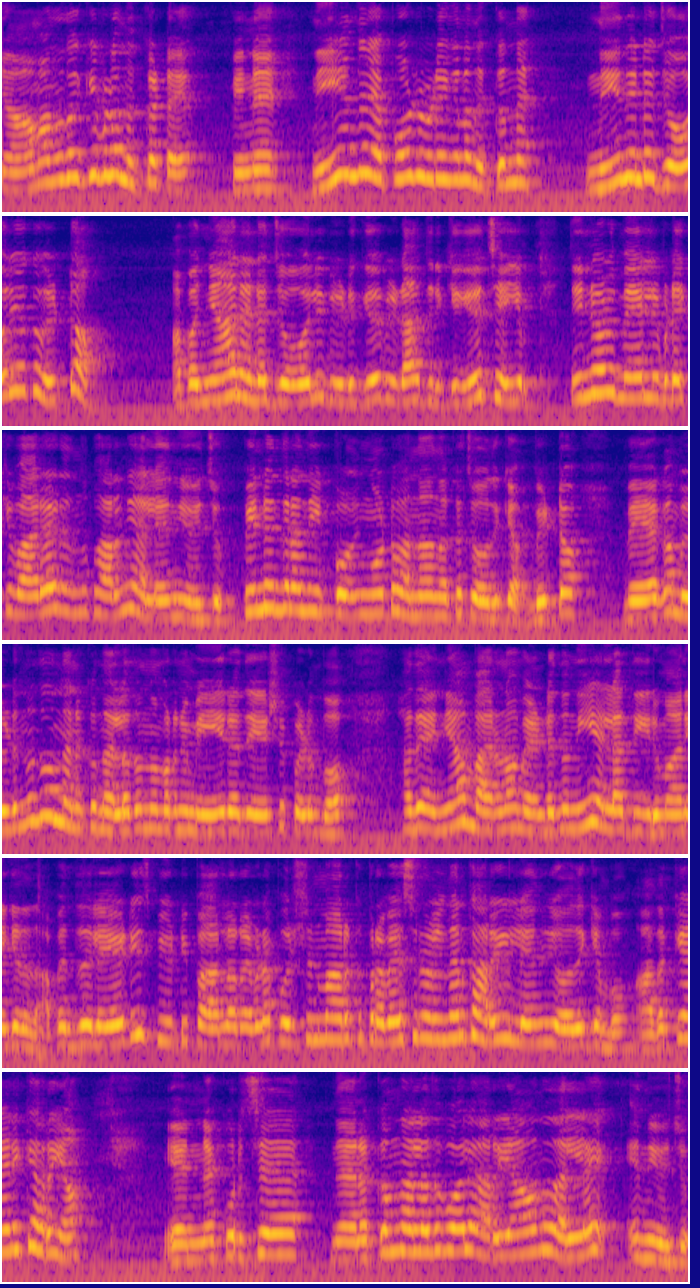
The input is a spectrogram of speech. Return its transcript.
ഞാൻ വന്നതൊക്കെ ഇവിടെ നിൽക്കട്ടെ. പിന്നെ നീ എന്തിനാ എപ്പോഴും ഇവിടെ ഇങ്ങനെ നിൽക്കുന്നേ? നീ നിന്റെ ജോലിയൊക്കെ വിട്ടോ? അപ്പം ഞാൻ എന്റെ ജോലി വിടുകയോ വിടാതിരിക്കുകയോ ചെയ്യും. നിന്നോട് മേലിൽ ഇവിടേക്ക് വരരുതെന്ന് പറഞ്ഞല്ലേ എന്ന് ചോദിച്ചു. പിന്നെ എന്തിനാ നീ ഇപ്പോൾ ഇങ്ങോട്ട് വന്നതെന്നൊക്കെ ചോദിക്കാം. വിട്ടോ? വേഗം വിടുന്നതും നിനക്ക് നല്ലതെന്ന് പറഞ്ഞു മീര ദേഷ്യപ്പെടുമ്പോൾ അതെ ഞാൻ വരണോ വേണ്ടെന്ന് നീ അല്ല തീരുമാനിക്കുന്നത്. അപ്പം ഇത് ലേഡീസ് ബ്യൂട്ടി പാർലർ ഇവിടെ പുരുഷന്മാർക്ക് പ്രവേശനമില്ലെന്ന് നിനക്ക് അറിയില്ലേ എന്ന് ചോദിക്കുമ്പോൾ അതൊക്കെ എനിക്കറിയാം. എന്നെക്കുറിച്ച് നിനക്കും നല്ലതുപോലെ അറിയാവുന്നതല്ലേ? എന്ന് ചോദിച്ചു.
